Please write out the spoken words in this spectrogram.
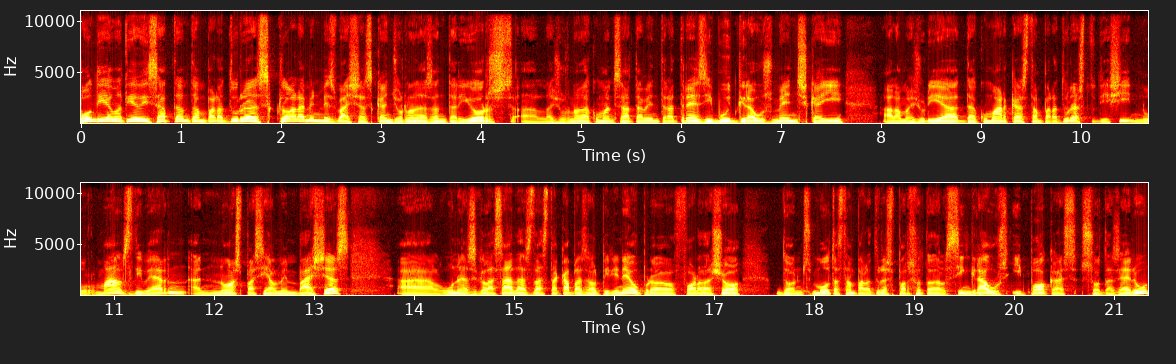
Bon dia, matí de dissabte, amb temperatures clarament més baixes que en jornades anteriors. Eh, la jornada ha començat amb entre 3 i 8 graus menys que ahir a la majoria de comarques. Temperatures, tot i així, normals d'hivern, eh, no especialment baixes algunes glaçades destacables al Pirineu, però fora d'això, doncs, moltes temperatures per sota dels 5 graus i poques sota zero,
